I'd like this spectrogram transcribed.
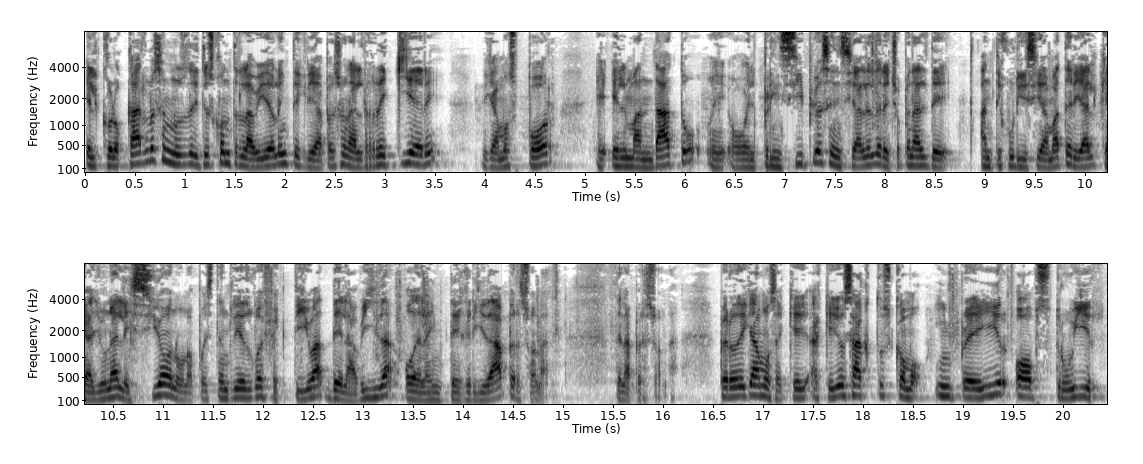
El colocarlos en unos delitos contra la vida o la integridad personal requiere digamos, por eh, el mandato eh, o el principio esencial del derecho penal de antijuridicidad material que haya una lesión o una puesta en riesgo efectiva de la vida o de la integridad personal de la persona. Pero digamos, aquellos actos como impedir o obstruir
